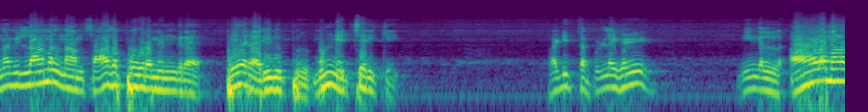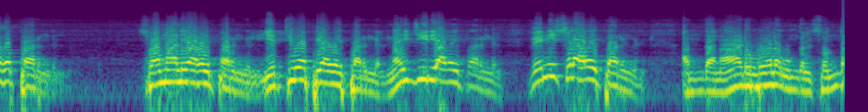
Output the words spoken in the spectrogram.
உணவில்லாமல் நாம் சாகப் போகிறோம் என்கிற பேரறிவிப்பு முன் எச்சரிக்கை படித்த பிள்ளைகள் நீங்கள் ஆழமாக பாருங்கள். சோமாலியாவை பாருங்கள் எத்தியோப்பியாவை பாருங்கள் நைஜீரியாவை பாருங்கள் வெனிசுலாவை பாருங்கள். அந்த நாடு போல உங்கள் சொந்த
